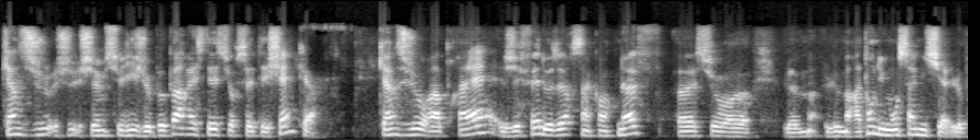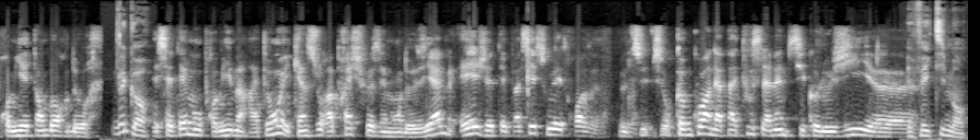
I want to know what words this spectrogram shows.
15, je, me suis dit, je ne peux pas rester sur cet échec. 15 jours après, j'ai fait 2h59 euh, sur euh, le, marathon du Mont-Saint-Michel. Le premier est en Bordeaux. D'accord. Et c'était mon premier marathon. Et 15 jours après, je faisais mon deuxième et j'étais passé sous les 3 heures. Comme quoi, on n'a pas tous la même psychologie. Euh. Effectivement.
